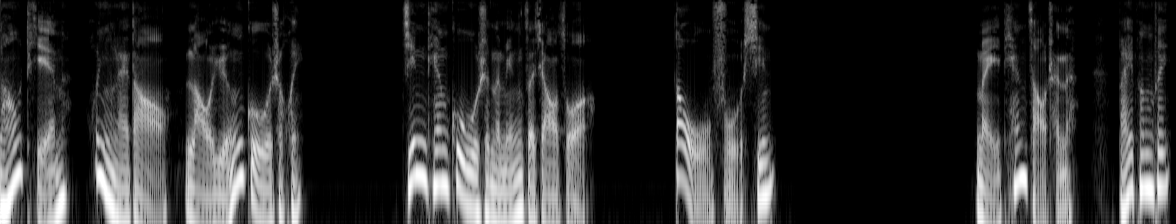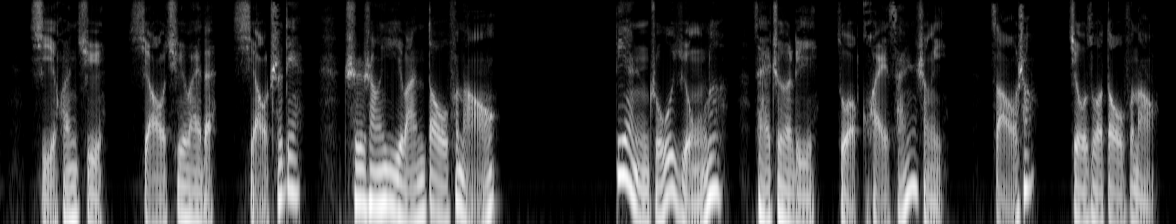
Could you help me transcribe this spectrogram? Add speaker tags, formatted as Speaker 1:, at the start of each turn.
Speaker 1: 老铁们，欢迎来到老云故事会。今天故事的名字叫做《豆腐心》。每天早晨呢，白鹏飞喜欢去小区外的小吃店吃上一碗豆腐脑。店主永乐在这里做快餐生意，早上就做豆腐脑。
